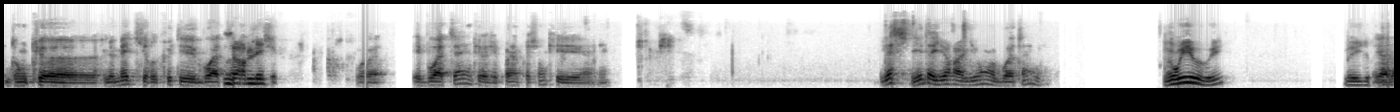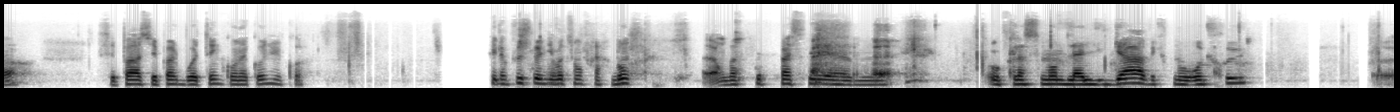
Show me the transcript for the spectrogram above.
donc, euh, le mec qui recrute est Boateng. Burnley. Ouais. Et Boateng, euh, j'ai pas l'impression qu'il est. Il a signé d'ailleurs à Lyon, euh, Boateng. Oui, oui, oui. Mais il est Et pas, alors? c'est pas, c'est pas le Boateng qu'on a connu, quoi. Il a plus le niveau de son frère. Bon, euh, on va peut-être passer euh, au classement de la Liga avec nos recrues. Euh,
